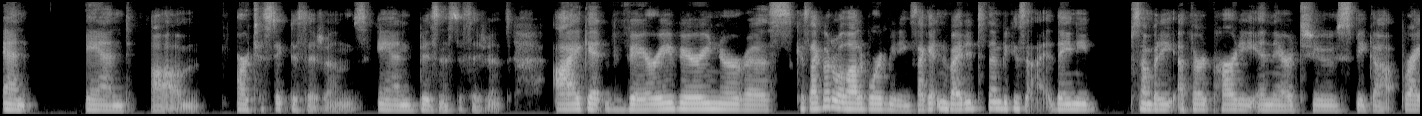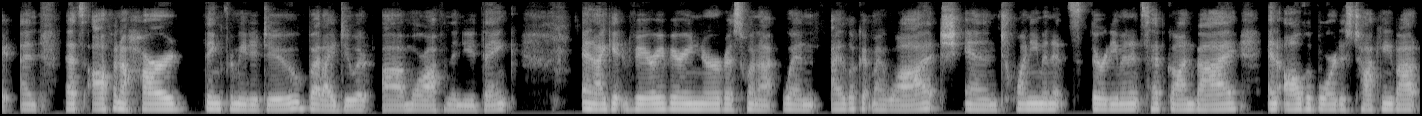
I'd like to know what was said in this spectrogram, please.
and and um, artistic decisions and business decisions. I get very, very nervous because I go to a lot of board meetings. I get invited to them because they need somebody a third party in there to speak up right? And that's often a hard thing for me to do but i do it uh, more often than you'd think. And i get very very nervous when i when i look at my watch and 20 minutes 30 minutes have gone by and all the board is talking about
